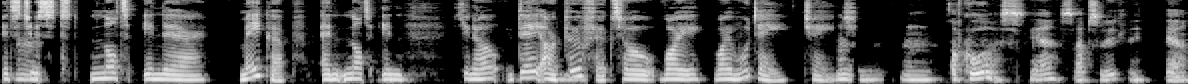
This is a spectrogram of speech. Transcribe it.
It's mm. just not in their makeup and not in, you know, they are mm. perfect. So why, why would they change? Mm, mm, of course. Yes, absolutely. Yeah.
